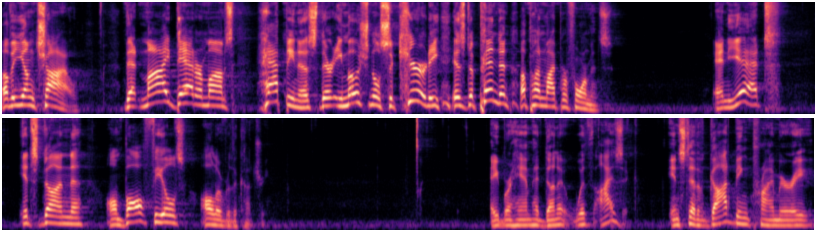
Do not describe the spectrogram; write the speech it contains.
of a young child. That my dad or mom's happiness, their emotional security, is dependent upon my performance. And yet, it's done on ball fields all over the country. Abraham had done it with Isaac. Instead of God being primary,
